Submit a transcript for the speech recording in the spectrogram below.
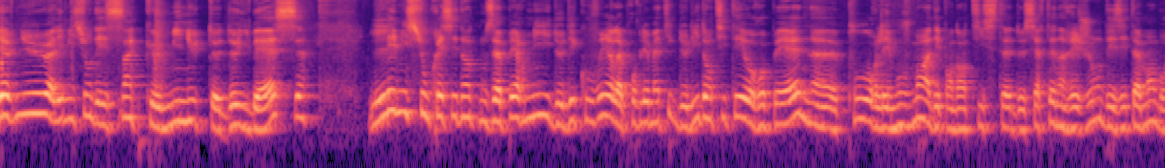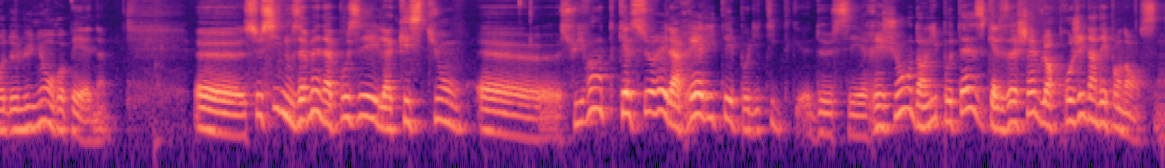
Bienvenue à l'émission des 5 minutes de IBS. L'émission précédente nous a permis de découvrir la problématique de l'identité européenne pour les mouvements indépendantistes de certaines régions des États membres de l'Union européenne. Euh, ceci nous amène à poser la question euh, suivante. Quelle serait la réalité politique de ces régions dans l'hypothèse qu'elles achèvent leur projet d'indépendance?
